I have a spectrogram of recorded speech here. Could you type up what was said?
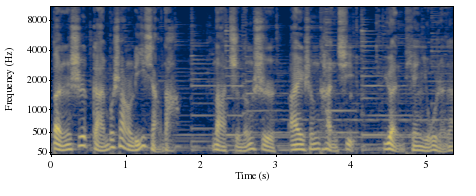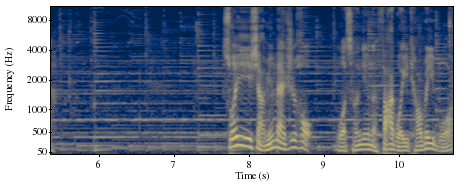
本事赶不上理想大，那只能是唉声叹气，怨天尤人啊。所以想明白之后，我曾经呢发过一条微博，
